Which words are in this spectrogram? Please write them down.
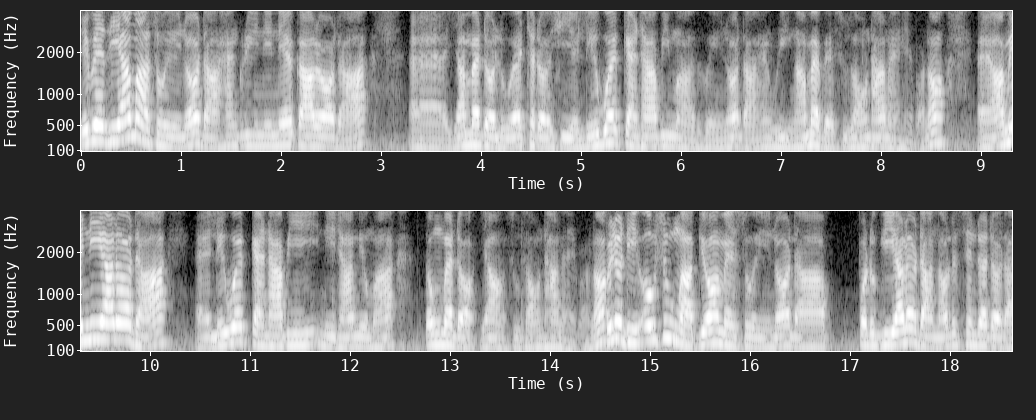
တေဘယ်စီယာမှာဆိုရင်တော့ဒါဟန်ဂရီအနေနဲ့ကတော့ဒါအဲရမတ်တော့လိုအပ်ချက်တော့ရှိရ၄ဘွဲကန်ထားပြီးမှဆိုရင်တော့ဒါဟန်ဂရီ9မှတ်ပဲစုဆောင်းထားနိုင်တယ်ပေါ့နော်အဲအာမီနီးယားတော့ဒါ အဲလေးဝက်ကန်ထားပြီးအနေထားမျိုးမှာသုံးဘက်တော့ရအောင်စုဆောင်းထားနိုင်ပါတော့ဘယ်လိုဒီအုပ်စုမှာပြောရမယ်ဆိုရင်တော့ဒါပေါ်တူဂီကတော့ဒါနောက်တစ်ဆင့်အတွက်တော့ဒါ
